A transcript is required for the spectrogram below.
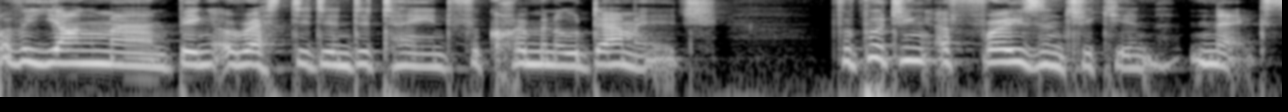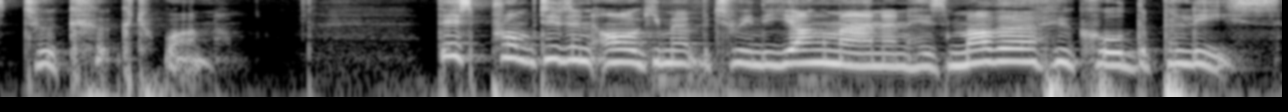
of a young man being arrested and detained for criminal damage for putting a frozen chicken next to a cooked one. This prompted an argument between the young man and his mother, who called the police.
